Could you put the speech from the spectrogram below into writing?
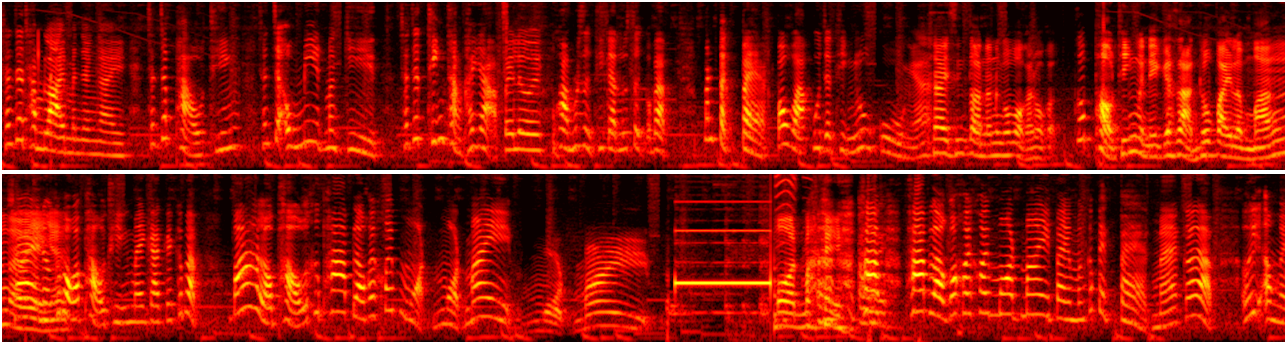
ฉันจะทำลายมันยังไง ฉันจะเผาทิ้ง ฉันจะเอามีดมากรีด ฉันจะทิ้งถังขยะไปเลย ความรู้สึกที่กันรู้สึกว่าแบบ มันแปลกๆเป้าวะกูจะทิ้งลูกกูอย่างเงี้ย ใช่ซึ่งตอนนั้นก็บอกกันบอกว่าก็เผาทิ้งเหมือนเอกสารทั่วไปละมั้งอะไรใช่อย่างเนอะเงี้ก็ยบอกว่าเผาทิ้งไหมกันกันก็แบบบ้าเหรอเผาก็คือภาพเราค่อยๆหมดหมดไหมม มอดไหม ภาพภาพเราก็ค่อยๆ มอดไหมไปมันก็แปลกๆแม้ก็แบบเอ้ยเอาไง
